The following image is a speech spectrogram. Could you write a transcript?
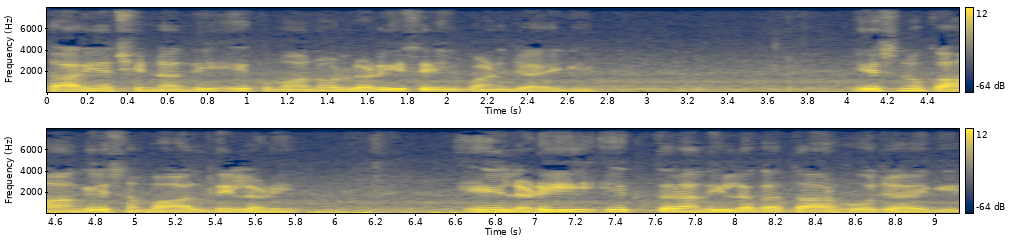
ਸਾਰੀਆਂ ਛਿਨਾਂ ਦੀ ਇੱਕ ਮਾਨੋ ਲੜੀ ਸੇ ਹੀ ਬਣ ਜਾਏਗੀ। ਇਸ ਨੂੰ ਕਹਾਂਗੇ ਸੰਭਾਲ ਦੀ ਲੜੀ। ਇਹ ਲੜੀ ਇੱਕ ਤਰ੍ਹਾਂ ਦੀ ਲਗਾਤਾਰ ਹੋ ਜਾਏਗੀ।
